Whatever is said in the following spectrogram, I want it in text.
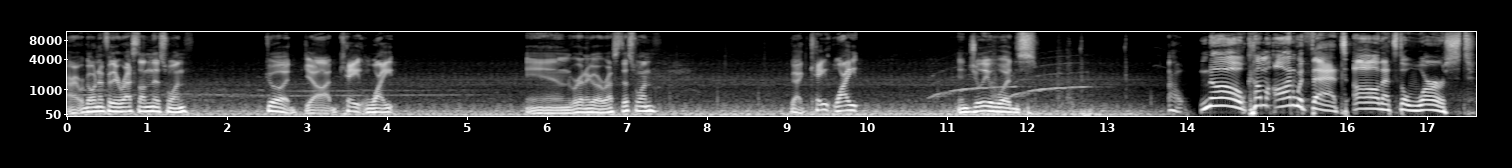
right, we're going in for the arrest on this one. Good God. Kate White. And we're going to go arrest this one. Got Kate White and Julia Woods. Oh, No, come on with that. Oh, that's the worst.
